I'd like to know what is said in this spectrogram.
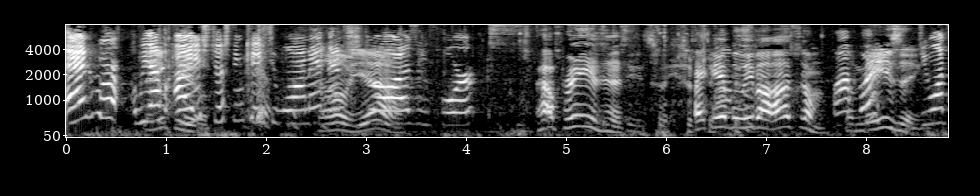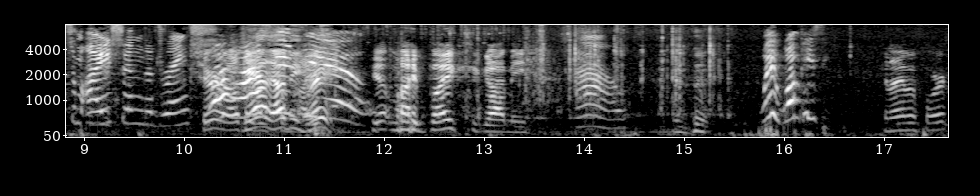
And we're, we have Thank you. ice just in case you want it. Oh, and yeah. straws and forks. How pretty is this? I can't believe how awesome. Mom. Amazing. Do you want some ice in the drink? Sure, I'll take Yeah, that'd be some great. Yeah, my bike got me. Ow. Wait, one piece. Can I have a fork?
